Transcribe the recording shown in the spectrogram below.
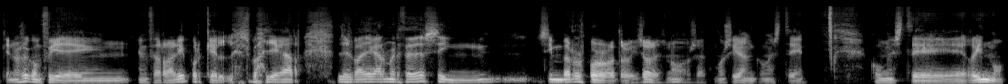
que no se confíe en, Ferrari porque les va a llegar les va a llegar Mercedes sin, sin verlos por los retrovisores, ¿no? O sea, como sigan con este con este ritmo.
